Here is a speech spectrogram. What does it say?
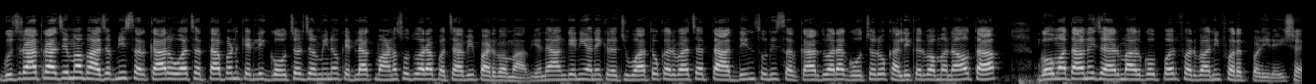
ગુજરાત રાજ્યમાં ભાજપની સરકાર હોવા છતાં પણ કેટલીક ગૌચર જમીનો કેટલાક માણસો દ્વારા પચાવી પાડવામાં આવી અને આ અંગેની અનેક રજૂઆતો કરવા છતાં આજ દિન સુધી સરકાર દ્વારા ગૌચરો ખાલી કરવામાં ન આવતા ગૌમાતાઓને જાહેર માર્ગો પર ફરવાની ફરજ પડી રહી છે.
